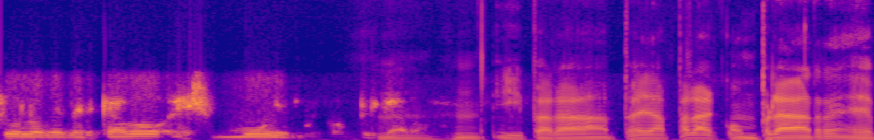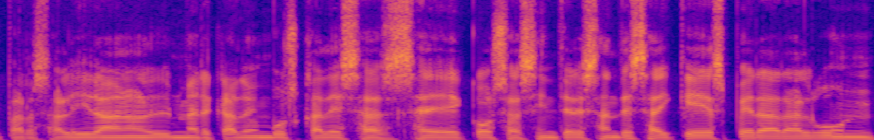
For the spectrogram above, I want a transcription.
suelo de mercado es muy, muy complicado. Y para, para, para comprar, para salir al mercado en busca de esas cosas interesantes, hay que esperar algún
